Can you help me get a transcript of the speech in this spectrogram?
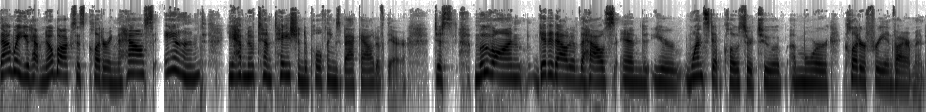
That way, you have no boxes cluttering the house and you have no temptation to pull things back out of there. Just move on, get it out of the house, and you're one step closer to a, a more clutter free environment.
